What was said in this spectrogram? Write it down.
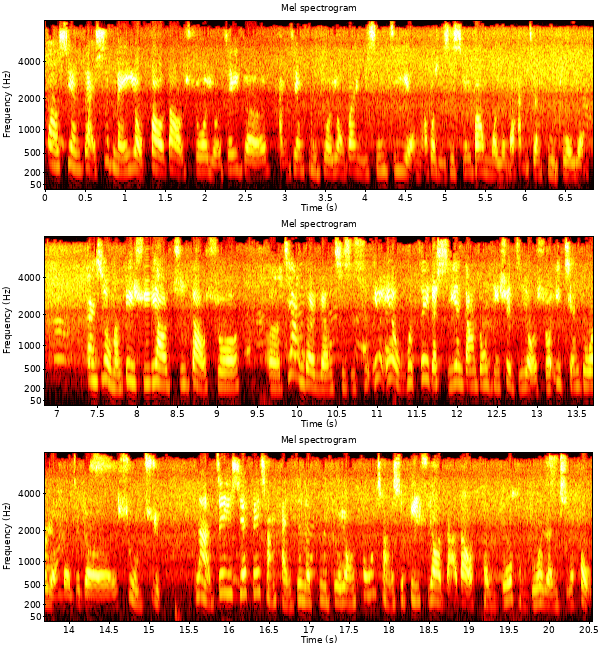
到现在是没有报道说有这个罕见副作用，关于心肌炎啊或者是心包膜炎的罕见副作用。但是我们必须要知道说。呃，这样的人其实是因为，因为我们这个实验当中的确只有说一千多人的这个数据，那这一些非常罕见的副作用，通常是必须要达到很多很多人之后，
